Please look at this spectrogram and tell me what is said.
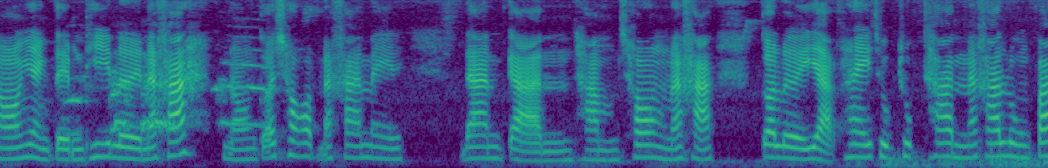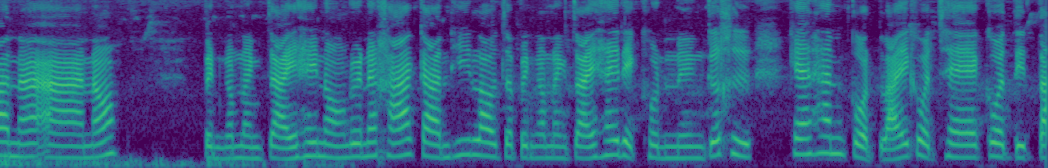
น้องอย่างเต็มที่เลยนะคะ น้องก็ชอบนะคะในด้านการทำช่องนะคะ ก็เลยอยากให้ทุกๆทท่านนะคะ ลุงป้าน้าอาเนาะเป็นกำลังใจให้น้องด้วยนะคะ การที่เราจะเป็นกำลังใจให้เด็กคนหนึ่งก็คือแค่ท่านกดไลค์กดแชร์ กดติดต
